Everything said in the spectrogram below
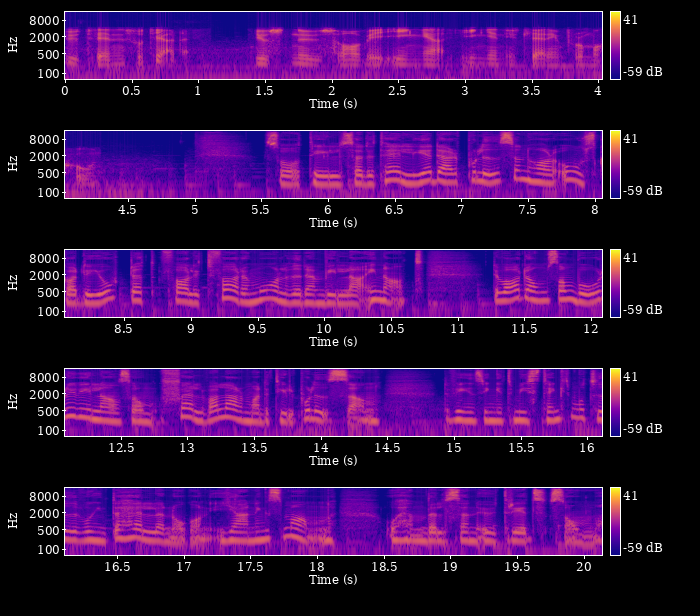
utredningsåtgärder. Just nu så har vi inga, ingen ytterligare information. Så till Södertälje där polisen har oskadliggjort ett farligt föremål vid en villa i natt. Det var de som bor i villan som själva larmade till polisen. Det finns inget misstänkt motiv och inte heller någon gärningsman. Och händelsen utreds som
